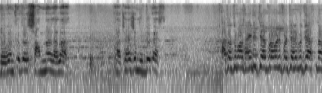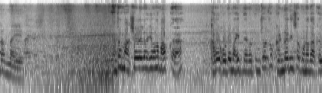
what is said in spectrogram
दोघांचा जर सामना झाला प्रचाराचे मुद्दे काय असतात आता तुम्हाला सांगितलं त्याप्रमाणे प्रचारपती असणारच नाही आता मागच्या वेळेला म्हणजे मला माफ करा. खरं खोटं माहीत नाही पण तुमच्यावर जो खंडणीचा गुन्हा दाखल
